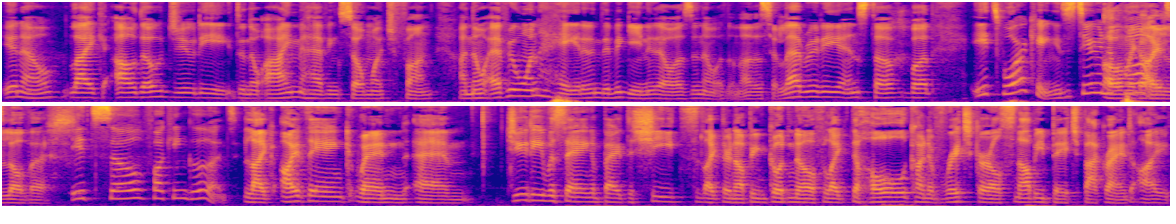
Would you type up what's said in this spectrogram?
You know, like although Judy, you know, I'm having so much fun. I know everyone hated in the beginning. There was, you know, another celebrity and stuff, but it's working. It's steering the Oh my god, I love it. It's so fucking good. Like, I think when um, Judy was saying about the sheets, like they're not being good enough, like the whole kind of rich girl, snobby bitch background, I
